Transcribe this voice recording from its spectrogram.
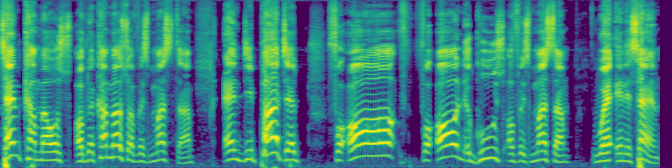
ten camels of the camels of his master and departed for all for all the goods of his master were in his hand.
